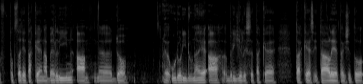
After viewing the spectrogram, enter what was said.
v podstatě také na Berlín a do údolí Dunaje a blížili se také, také z Itálie, takže to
